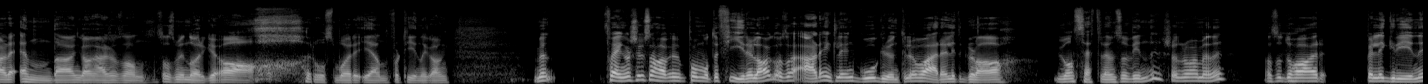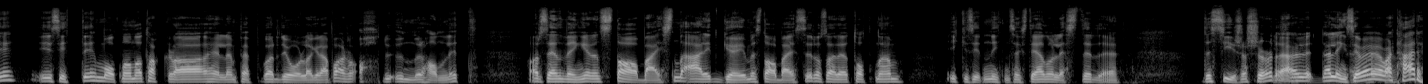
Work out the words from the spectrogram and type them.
er det enda en gang er det sånn, sånn som i Norge? Åh, Rosenborg igjen for tiende gang. Men for en gangs skyld så har vi på en måte fire lag, og så er det egentlig en god grunn til å være litt glad uansett hvem som vinner. Skjønner du hva jeg mener? Altså, du har Pellegrini i City, måten han har takla hele den Pep Guardiola-greia på, er sånn åh, du unner han litt. Arsen Wenger, den stabeisen. Det er litt gøy med stabeiser. Og så er det Tottenham, ikke siden 1961, og Leicester. Det, det sier seg sjøl. Det, det er lenge siden vi har vært her.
